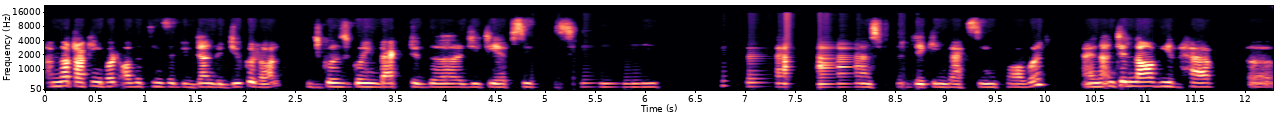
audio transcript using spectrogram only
I'm not talking about all the things that we've done with Dukoral, which goes going back to the GTFCC plans for taking vaccine forward. And until now, we have uh,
